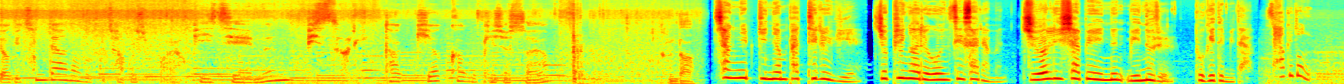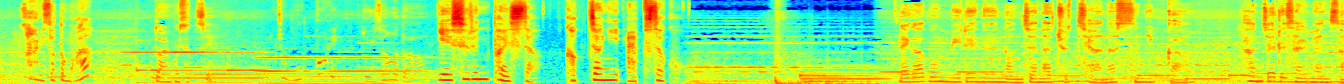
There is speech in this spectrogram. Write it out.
여기 침대 하나 놓고 자고 싶어요. BGM은 빗소리. 다 기억하고 계셨어요? 간다 창립 기념 파티를 위해 쇼핑하러 온 세 사람은 주얼리 샵에 있는 민우를 보게 됩니다. 사귀던 사람 있었던 거야? 너 알고 있었지? 저 목걸이. 너 이상하다. 예술은 벌써 걱정이 앞서고 내가 본 미래는 언제나 좋지 않았으니까 현재를 살면서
